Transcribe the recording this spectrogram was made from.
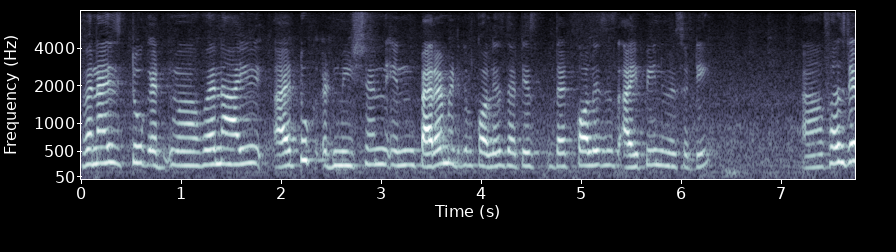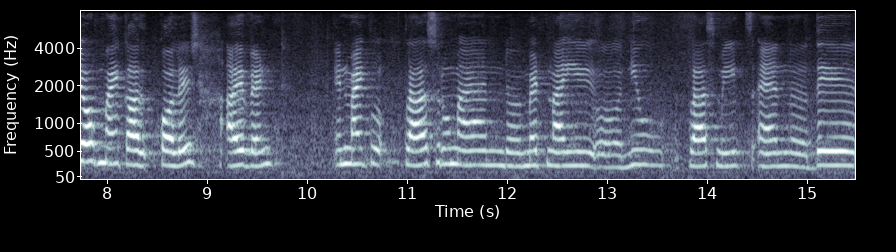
when I took uh, when I I took admission in paramedical college that is that college is IP University. Uh, first day of my col- college, I went in my cl- classroom and uh, met my uh, new classmates and uh, they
